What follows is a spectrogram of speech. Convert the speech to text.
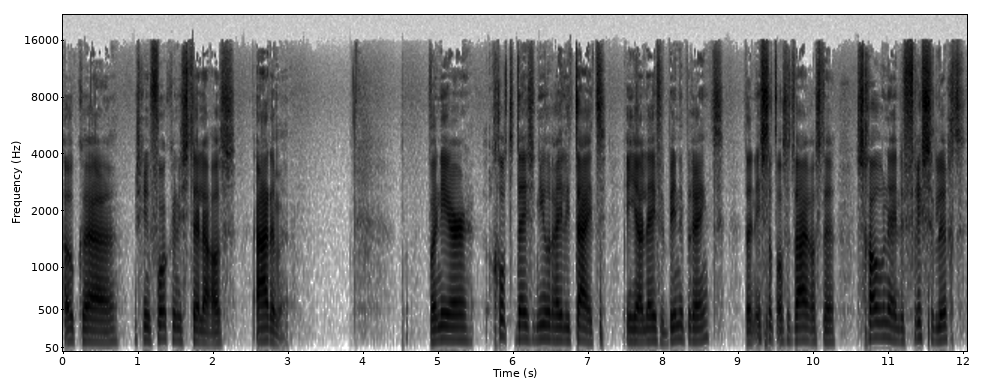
ook uh, misschien voor kunnen stellen als ademen. Wanneer God deze nieuwe realiteit in jouw leven binnenbrengt, dan is dat als het ware als de schone en de frisse lucht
